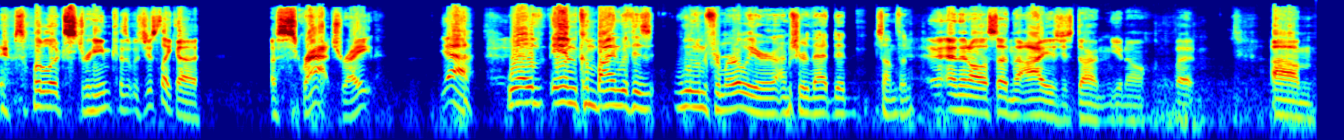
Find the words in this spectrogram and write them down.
it was a little extreme because it was just like a a scratch, right? Yeah. Well, and combined with his wound from earlier, I'm sure that did something. and then all of a sudden the eye is just done, you know. But um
